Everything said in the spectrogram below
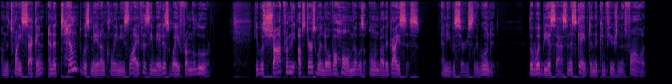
On the 22nd, an attempt was made on Coligny's life as he made his way from the Louvre. He was shot from the upstairs window of a home that was owned by the Guises, and he was seriously wounded. The would be assassin escaped in the confusion that followed.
